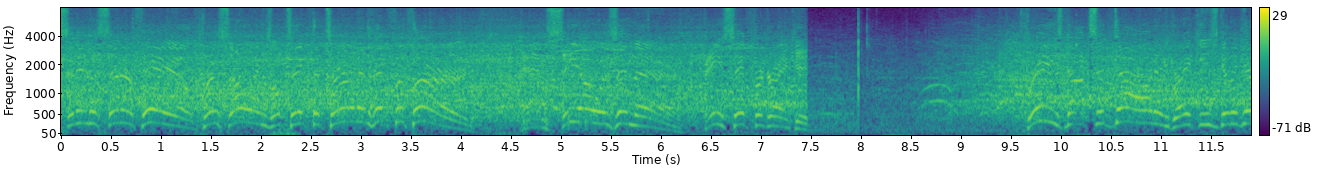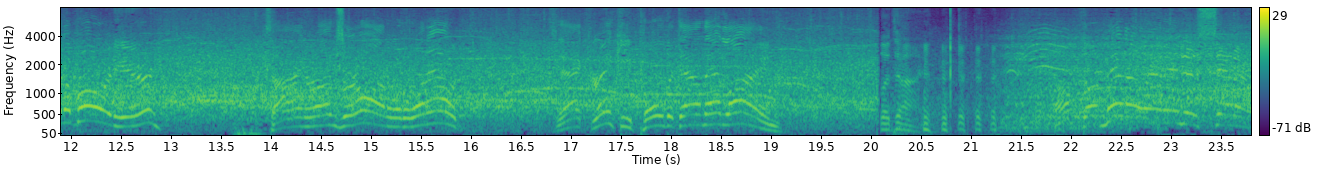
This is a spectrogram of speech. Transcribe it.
Knocks it into center field. Chris Owings will take the turn and hit for third. And CO is in there. Base hit for Greinke. Freese knocks it down, and Greinke's going to get aboard here. Tying runs are on with one out. Zack Greinke pulled it down that line. The time. Up the middle and into center.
